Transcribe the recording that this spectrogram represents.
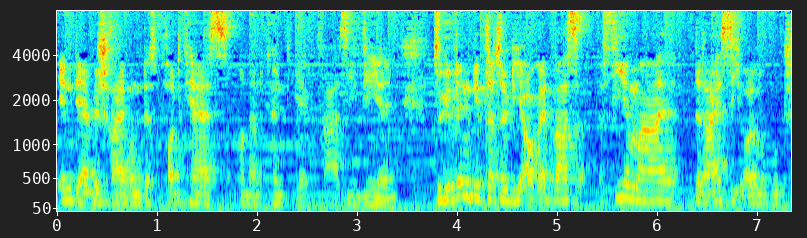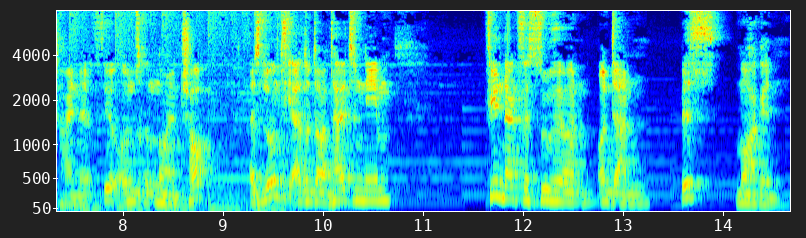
in der Beschreibung des Podcasts und dann könnt ihr quasi wählen. Zu gewinnen gibt es natürlich auch etwas, viermal 30 Euro Gutscheine für unseren neuen Shop. Es lohnt sich also daran teilzunehmen. Vielen Dank fürs Zuhören und dann bis morgen.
